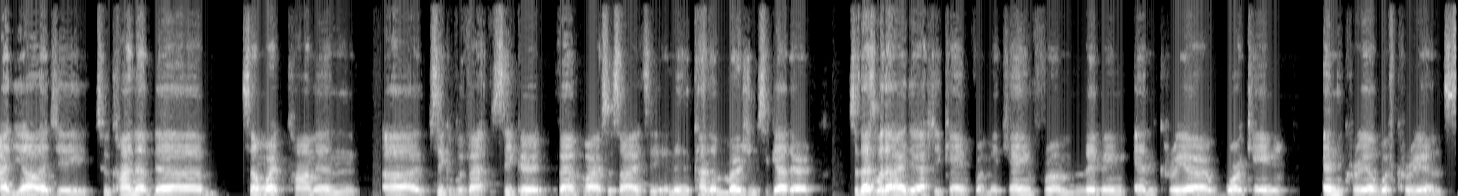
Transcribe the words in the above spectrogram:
ideology to kind of the somewhat common uh, secret, secret vampire society, and then kind of merge them together. So that's where the idea actually came from. It came from living in Korea, working in Korea with Koreans.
